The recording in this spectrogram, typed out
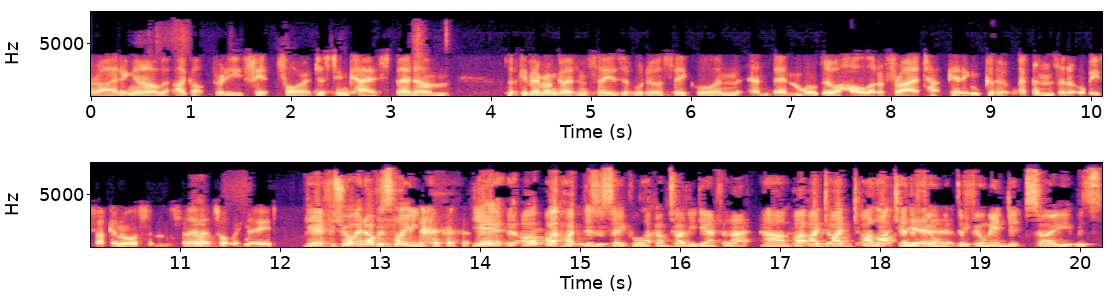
riding, and I, I got pretty fit for it, just in case. But um, look, if everyone goes and sees it, we'll do a sequel, and and then we'll do a whole lot of Friar Tuck getting good at weapons, and it will be fucking awesome. So Oh. that's what we need. Yeah, for sure. And obviously, yeah, I, I hope there's a sequel. Like, I'm totally down for that. Um, I, I, I, I liked how the Yeah, film the film ended, so it was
